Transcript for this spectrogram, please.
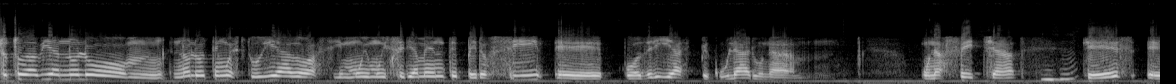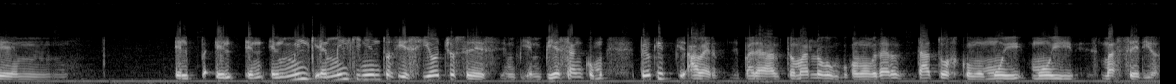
Yo todavía no lo, mm, no lo tengo estudiado así muy, muy seriamente, pero sí eh, podría especular una, una fecha que es eh, el, el, en, en, mil, en 1518 se empiezan como... Pero que, a ver, para tomarlo como dar datos como muy, muy más serios.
